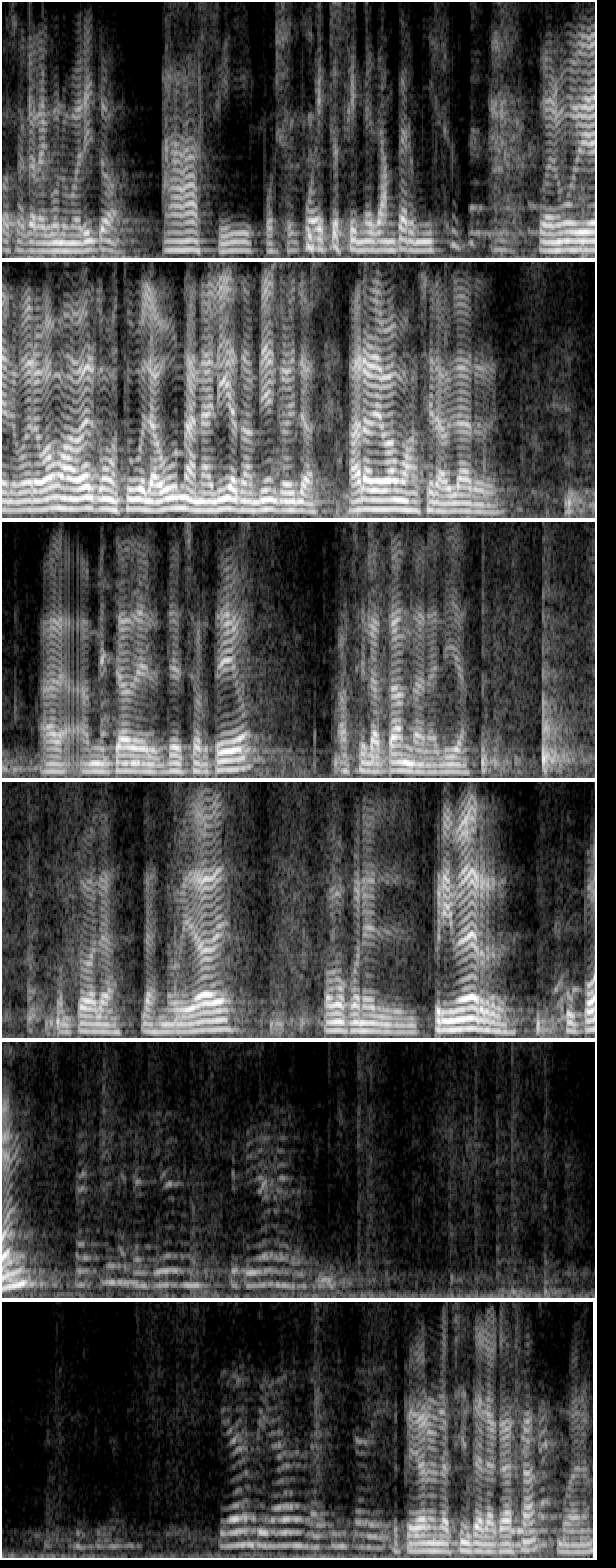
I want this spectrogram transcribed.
¿Va a sacar algún numerito? Ah, sí, por supuesto, si me dan permiso. Bueno, muy bien. Bueno, vamos a ver cómo estuvo la urna. Analía también, que ahora le vamos a hacer hablar a, mitad del, sorteo. Hace la tanda, Analía, con todas las novedades. Vamos con el primer cupón. Quedaron pegados en la cinta de... Se pegaron en la cinta de la caja. Bueno.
